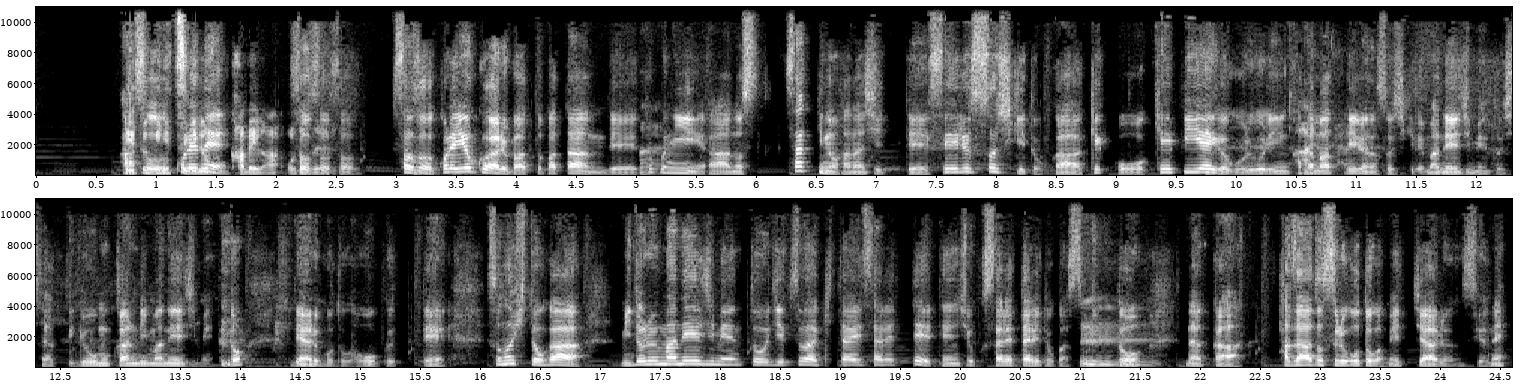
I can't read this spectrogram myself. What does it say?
いあ、う時に次の壁が訪れる。そうそうそう。そうそう、これよくあるバッドパターンで、はい。特に、あの、さっきの話って、セールス組織とか、結構 KPI がゴリゴリに固まっているような組織でマネージメントしてあって、業務管理マネージメントであることが多くって、その人がミドルマネージメントを実は期待されて転職されたりとかすると、うん。なんか、ハザードすることがめっちゃあるんですよね。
